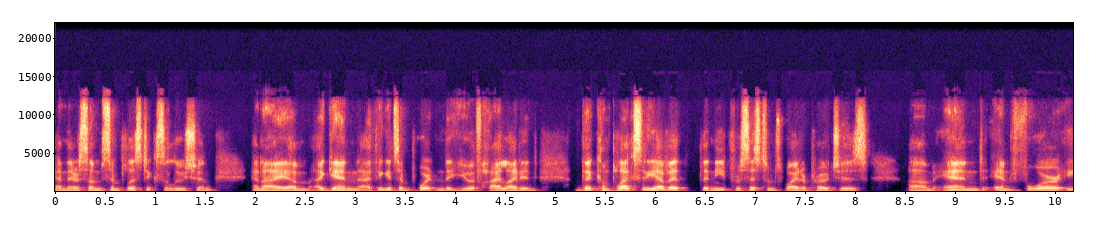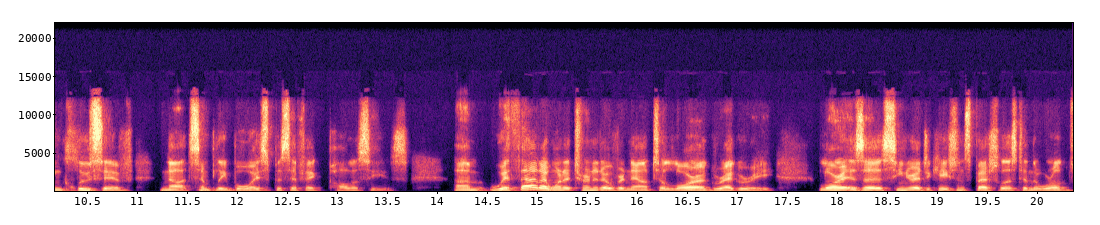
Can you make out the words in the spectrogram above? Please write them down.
and there's some simplistic solution. And I, um, again, I think it's important that you have highlighted the complexity of it, the need for systems wide approaches, um, and, and for inclusive, not simply boy specific policies. Um, with that, I want to turn it over now to Laura Gregory. Laura is a senior education specialist in the World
